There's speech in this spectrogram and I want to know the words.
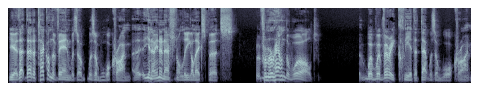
Yeah, that, that attack on the van was a was a war crime. Uh, you know, international legal experts from around the world were, were very clear that that was a war crime.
